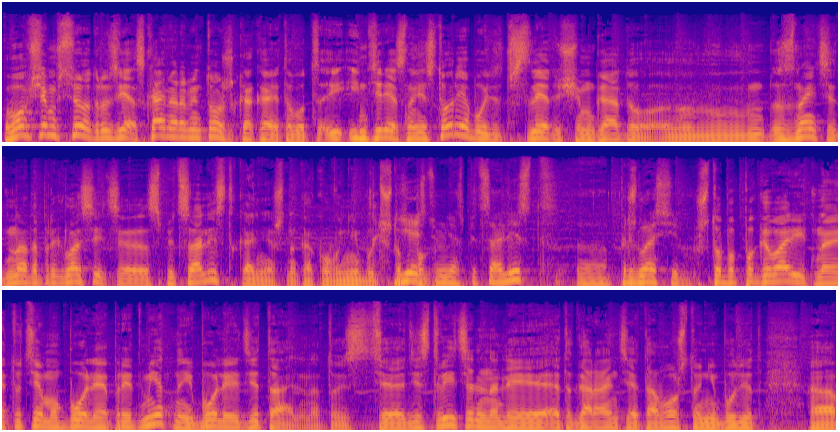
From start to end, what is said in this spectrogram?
В общем, все, друзья, с камерами тоже какая-то вот интересная история будет в следующем году. Знаете, надо пригласить э, специалиста, конечно, какого-нибудь, чтобы, Есть у меня специалист, э, пригласим. чтобы поговорить на эту тему более предметно и более детально. То есть, э, действительно ли это гарантия того, что не будет э,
